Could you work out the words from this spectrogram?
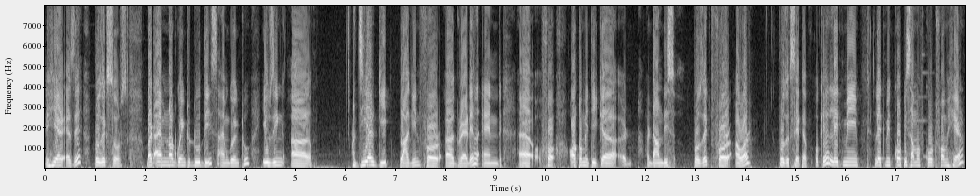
here as a project source. But i am not going to do this. I am going to using uh, grgit plugin for uh, Gradle and uh, for automatic uh, done this project for our project setup. Okay let me let me copy some of code from here.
